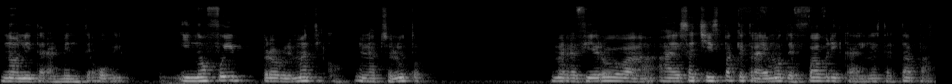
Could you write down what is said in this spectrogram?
No literalmente, obvio. Y no fui problemático en absoluto. Me refiero a, esa chispa que traemos de fábrica en esta etapa.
